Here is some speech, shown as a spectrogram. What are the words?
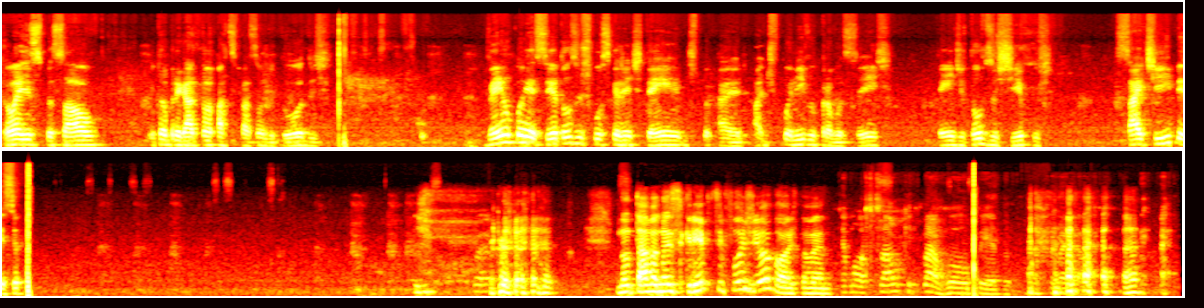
Então é isso, pessoal. Muito obrigado pela participação de todos. Venham conhecer todos os cursos que a gente tem é, disponível para vocês. Tem de todos os tipos. Site IPC. Não estava no script e fugiu a voz, tá vendo? Emoção que travou, Pedro.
